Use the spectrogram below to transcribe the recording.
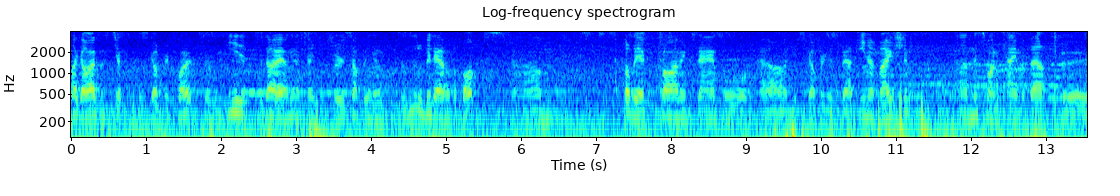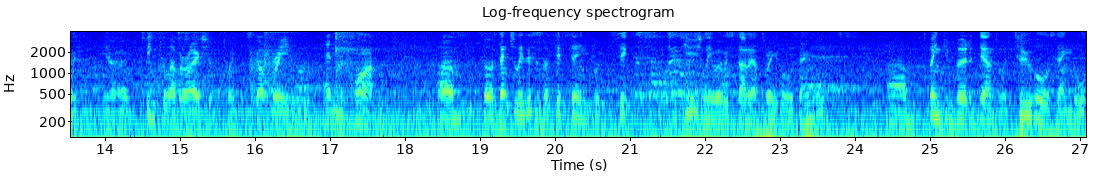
Hi guys, it's Jeff from Discovery Floats and here today I'm going to take you through something that's a little bit out of the box. Um, it's probably a prime example of how Discovery is about innovation. Um, this one came about through you know, a big collaboration between Discovery and the. Um, so essentially this is a 15 foot 6 which is usually where we start our three horse angles. Um, it's been converted down to a two horse angle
